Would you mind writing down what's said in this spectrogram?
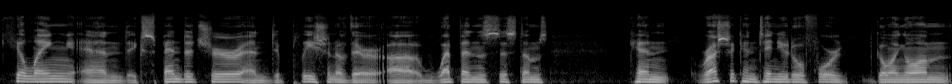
killing and expenditure and depletion of their uh, weapons systems? Can Russia continue to afford going on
